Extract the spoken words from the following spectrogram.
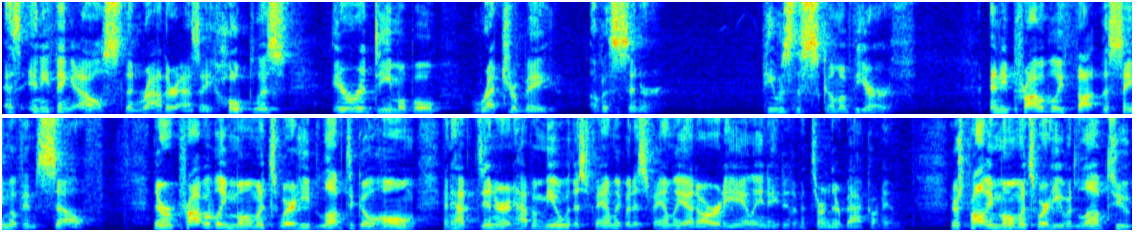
as anything else than rather as a hopeless, irredeemable reprobate of a sinner. He was the scum of the earth. And he probably thought the same of himself. There were probably moments where he'd love to go home and have dinner and have a meal with his family, but his family had already alienated him and turned their back on him. There's probably moments where he would love to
